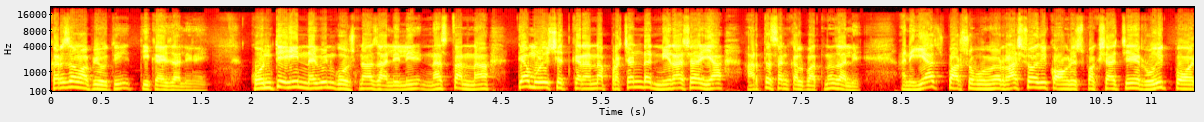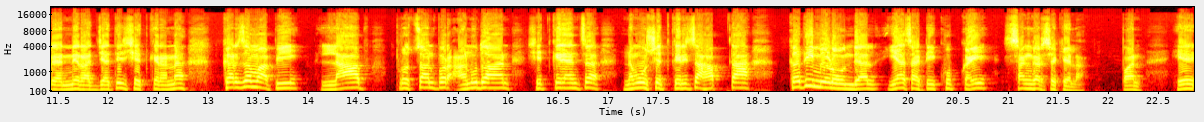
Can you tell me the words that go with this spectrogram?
कर्जमाफी होती ती काही झाली नाही. कोणतीही नवीन घोषणा झालेली नसताना त्यामुळे शेतकऱ्यांना प्रचंड निराशा या अर्थसंकल्पातनं झाली. आणि याच पार्श्वभूमीवर राष्ट्रवादी काँग्रेस पक्षाचे रोहित पवार यांनी राज्यातील शेतकऱ्यांना कर्जमाफी लाभ प्रोत्साहनपर अनुदान शेतकऱ्यांचा नमो शेतकरीचा हप्ता कधी मिळवून द्याल यासाठी खूप काही संघर्ष केला. पण हे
